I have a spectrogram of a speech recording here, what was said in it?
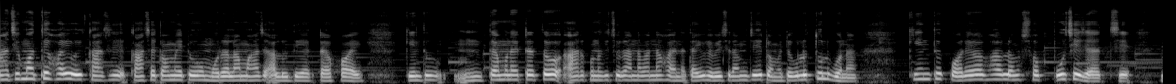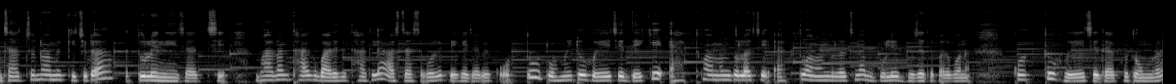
মাঝে মধ্যে হয় ওই কাঁচা কাঁচা টমেটো, মোরালা মাছ, আলু দিয়ে একটা হয়। কিন্তু তেমন একটা তো আর কোনো কিছু রান্নাবান্না হয় না, তাই ভেবেছিলাম যে টমেটোগুলো তুলবো না। কিন্তু পরে আবার ভাবলাম সব পচে যাচ্ছে। যার জন্য আমি কিছুটা তুলে নিয়ে যাচ্ছি। ভাবলাম থাক বাড়িতে থাকলে আস্তে আস্তে করে পেকে যাবে। কত টমেটো হয়েছে দেখে এত আনন্দ লাগছে এত আনন্দ লাগছে না বলে বোঝাতে পারব না। কত হয়েছে দেখো তোমরা।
